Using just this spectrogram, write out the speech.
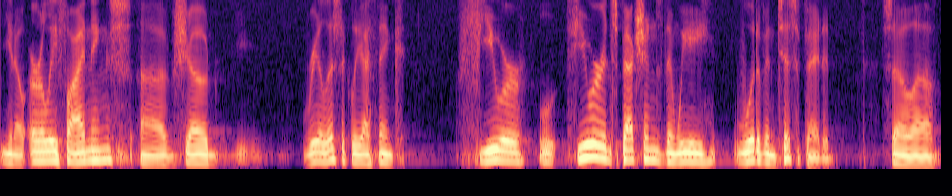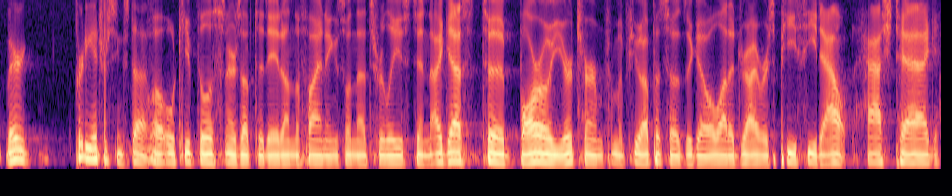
you know, early findings uh, showed realistically, I think, fewer fewer inspections than we would have anticipated. So, uh, very pretty interesting stuff. Well, we'll keep the listeners up to date on the findings when that's released. And I guess to borrow your term from a few episodes ago, a lot of drivers PC'd out. Hashtag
